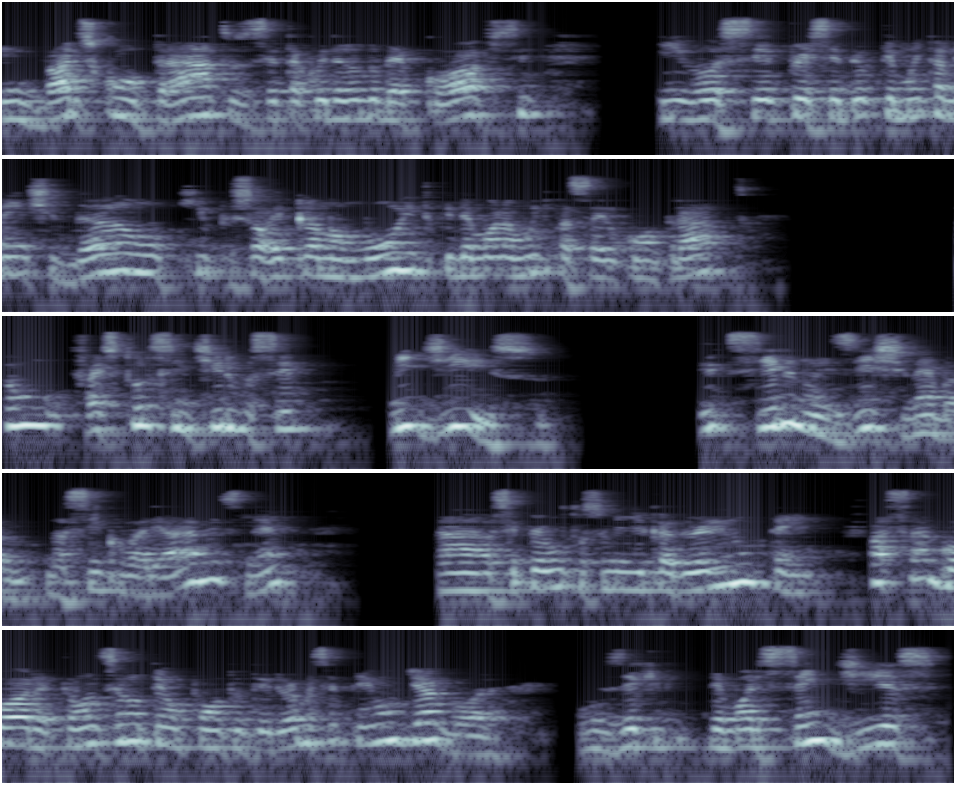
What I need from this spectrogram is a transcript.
tem vários contratos, você está cuidando do back-office e você percebeu que tem muita lentidão, que o pessoal reclama muito, que demora muito para sair o contrato. Então, faz todo sentido você medir isso. Se ele não existe, né, nas cinco variáveis, né, ah, você pergunta sobre o indicador, ele não tem faça agora. Então, você não tem um ponto anterior, mas você tem um de agora. Vamos dizer que demore 100 dias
